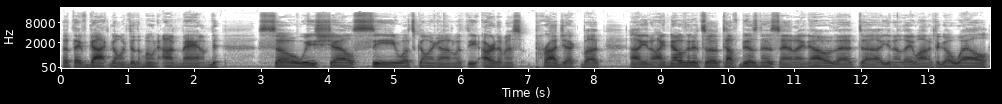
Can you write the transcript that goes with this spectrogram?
that they've got going to the moon unmanned. So we shall see what's going on with the Artemis project. But, uh, you know, I know that it's a tough business and I know that, uh, you know, they want it to go well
